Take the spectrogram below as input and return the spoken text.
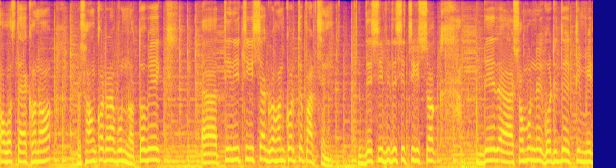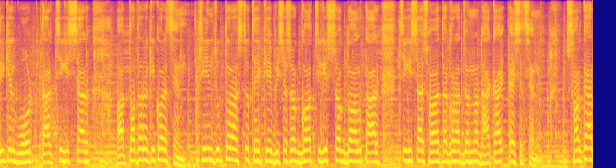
অবস্থা এখনও সংকটাপূর্ণ তবে তিনি চিকিৎসা গ্রহণ করতে পারছেন। দেশি বিদেশি চিকিৎসকদের আহ, সমন্বয়ে গঠিত একটি মেডিকেল বোর্ড তার চিকিৎসার তদারকি করেছেন। চীন যুক্তরাষ্ট্র থেকে বিশেষজ্ঞ চিকিৎসক দল তার চিকিৎসায় সহায়তা করার জন্য ঢাকায় এসেছেন। সরকার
